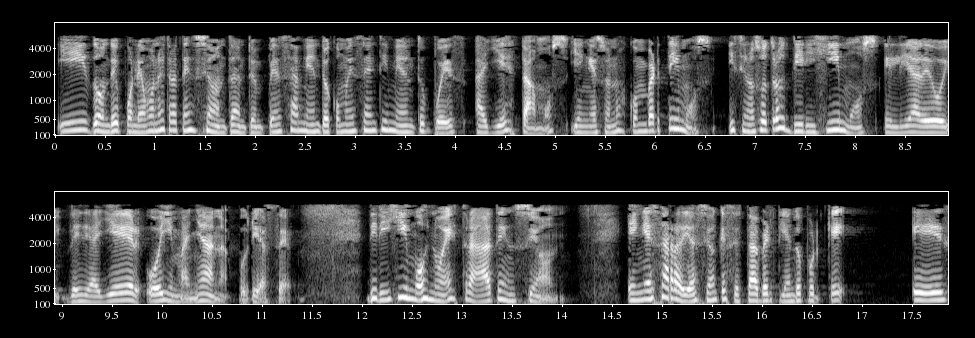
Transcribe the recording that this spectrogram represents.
y donde ponemos nuestra atención tanto en pensamiento como en sentimiento, pues allí estamos y en eso nos convertimos. Y si nosotros dirigimos el día de hoy, desde ayer, hoy y mañana, podría ser, dirigimos nuestra atención en esa radiación que se está vertiendo porque es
